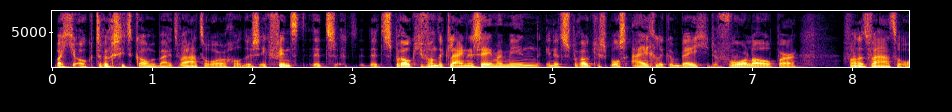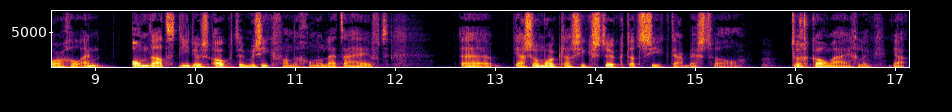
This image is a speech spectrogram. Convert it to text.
Wat je ook terug ziet komen bij het waterorgel. Dus ik vind het, het, sprookje van de kleine zeemermin in het Sprookjesbos eigenlijk een beetje de voorloper van het waterorgel. En omdat die dus ook de muziek van de gondoletta heeft. Uh, ja, zo'n mooi klassiek stuk, dat zie ik daar best wel terugkomen eigenlijk. Ja.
